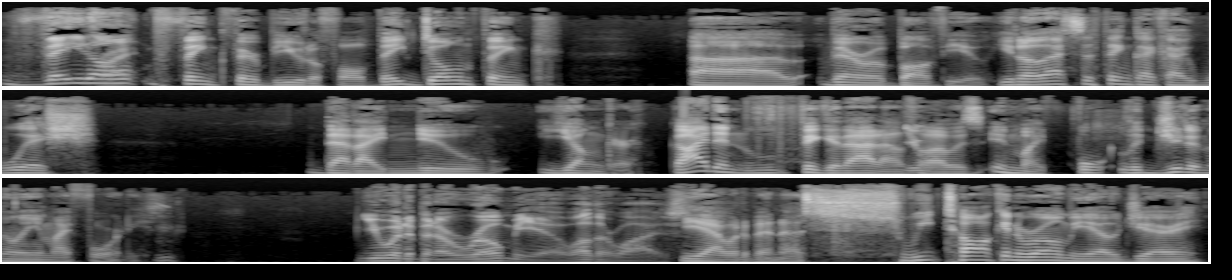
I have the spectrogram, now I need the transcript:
they don't Right. think they're beautiful they don't think uh, they're above you you know that's the thing like i wish that i knew younger i didn't figure that out until i was in my four, legitimately in my 40s You would have been a Romeo otherwise. yeah i would have been a sweet talking romeo jerry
